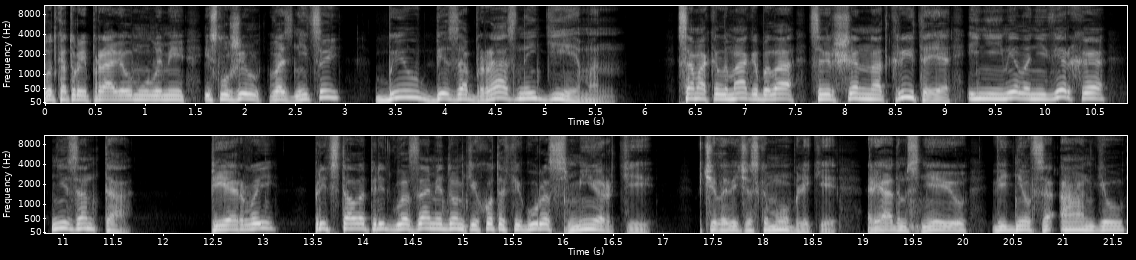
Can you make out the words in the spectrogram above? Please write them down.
Тот, который правил мулами и служил возницей, был безобразный демон. Сама колымага была совершенно открытая и не имела ни верха, ни зонта. Первой предстала перед глазами Дон Кихота фигура смерти в человеческом облике. Рядом с нею виднелся ангел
